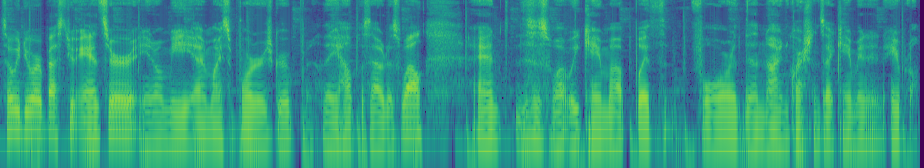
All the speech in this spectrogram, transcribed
So we do our best to answer. You know, me and my supporters group, they help us out as well. And this is what we came up with for the nine questions that came in in April.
